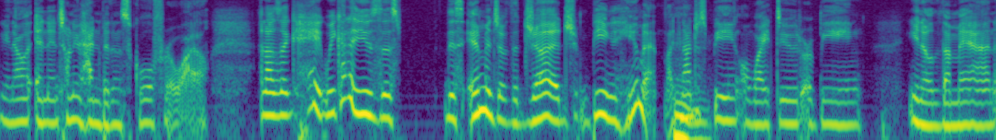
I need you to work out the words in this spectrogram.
you know. And Antonio hadn't been in school for a while, and I was like, hey, we got to use this this image of the judge being a human, like not just being a white dude or being, you know, the man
